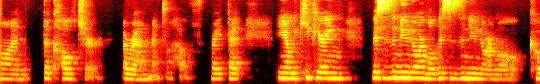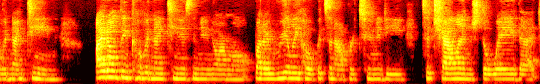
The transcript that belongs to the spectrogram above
on the culture around mental health, right? That, you know, we keep hearing this is the new normal, this is the new normal, COVID 19. I don't think COVID 19 is the new normal, but I really hope it's an opportunity to challenge the way that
